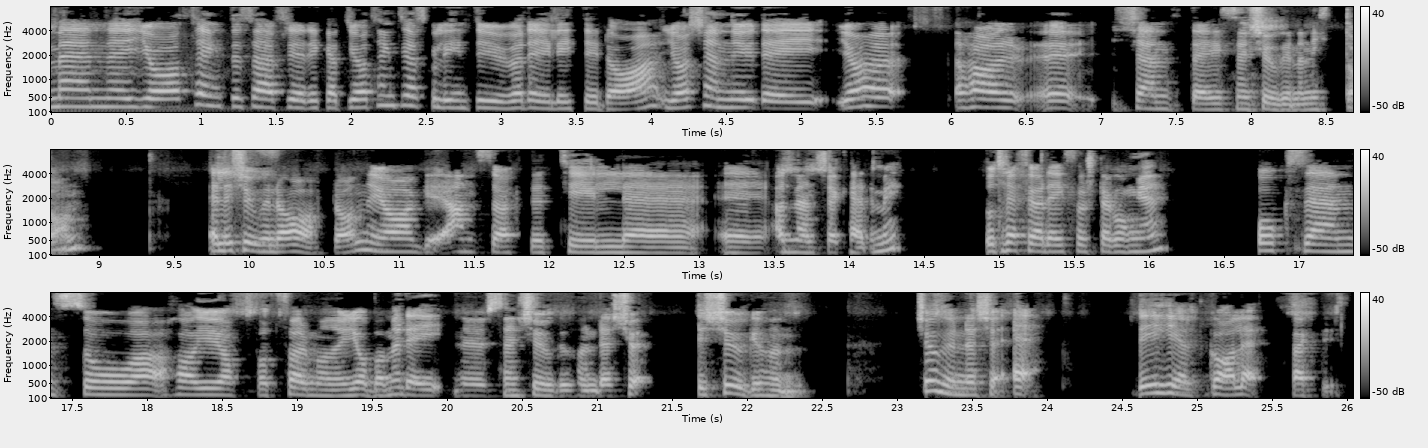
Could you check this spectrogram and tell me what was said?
Men eh, jag tänkte så här Fredrik, att jag tänkte jag skulle intervjua dig lite idag. Jag känner ju dig, jag har eh, känt dig sedan 2019. Eller 2018 när jag ansökte till eh, eh, Adventure Academy. Då träffade jag dig första gången. Och sen så har ju jag fått förmånen att jobba med dig nu sedan 2021. 20, 2021. Det är helt galet faktiskt.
